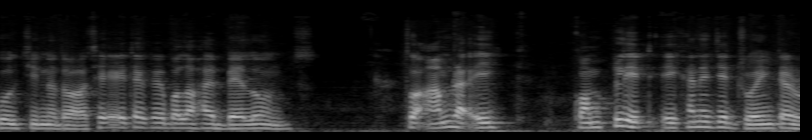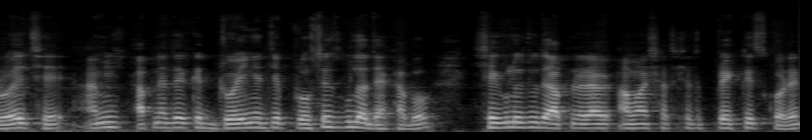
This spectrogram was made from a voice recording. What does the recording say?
গোল চিহ্ন দেওয়া আছে, এটাকে বলা হয় বেলুনস তো আমরা এই কমপ্লিট এখানে যে ড্রয়িংটা রয়েছে, আমি আপনাদেরকে ড্রয়িংয়ের যে প্রসেসগুলো দেখাবো সেগুলো যদি আপনারা আমার সাথে সাথে প্র্যাকটিস করেন,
